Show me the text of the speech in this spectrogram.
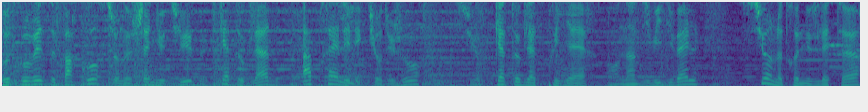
Retrouvez ce parcours sur nos chaînes YouTube Catoglade après les lectures du jour, sur Catoglade Prière en individuel, sur notre newsletter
